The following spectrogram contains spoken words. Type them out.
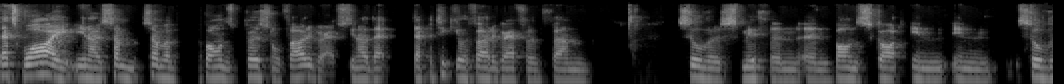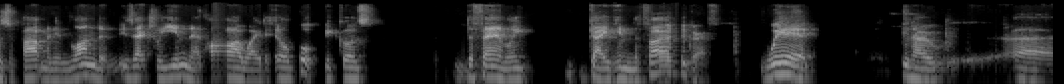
that's why you know some some of Bon's personal photographs. You know that that particular photograph of um, Silver Smith and and Bon Scott in in Silver's apartment in London is actually in that Highway to Hell book because the family gave him the photograph. Where you know uh,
